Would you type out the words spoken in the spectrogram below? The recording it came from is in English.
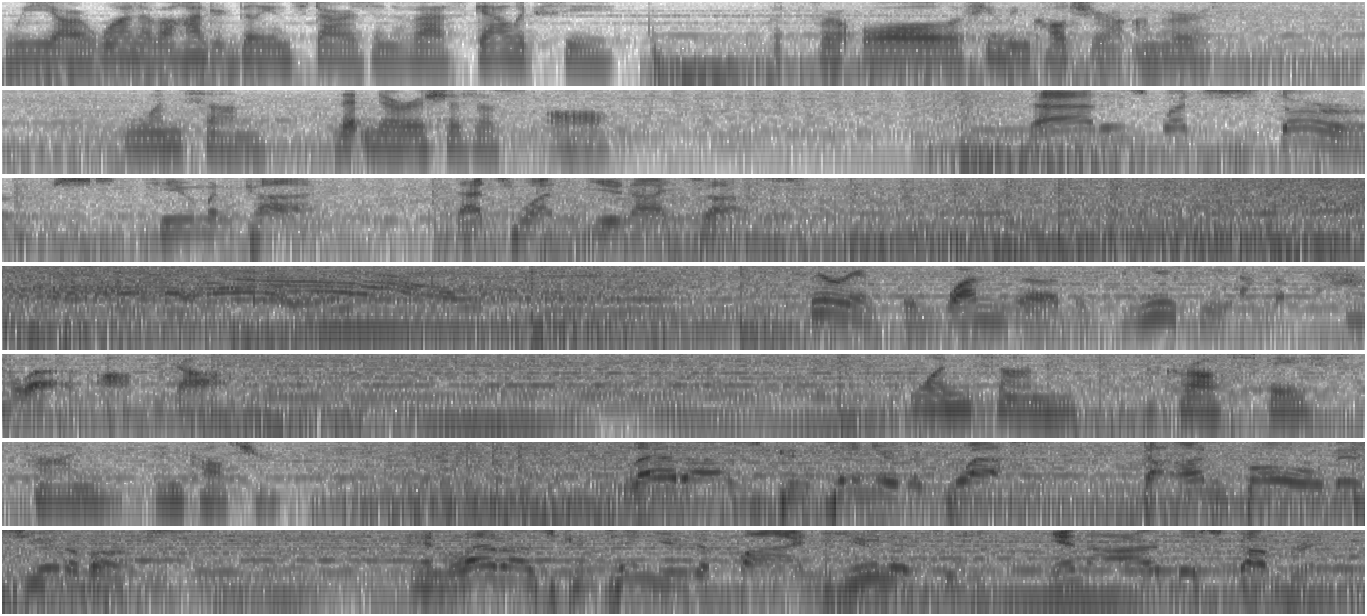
We are one of a hundred billion stars in a vast galaxy, but for all of human culture on Earth, one sun that nourishes us all. That is what stirs humankind. That's what unites us. Experience the wonder, the beauty, and the power of our star. One sun across space, time, and culture. Let us continue the quest to unfold this universe. And let us continue to find unity in our discovery.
